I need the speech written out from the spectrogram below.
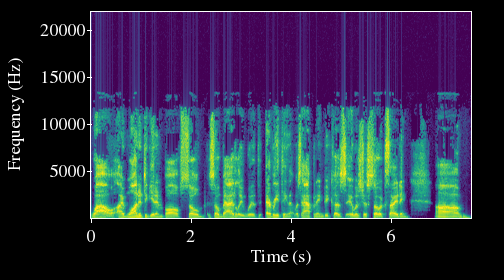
wow, I wanted to get involved so so badly with everything that was happening because it was just so exciting um,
